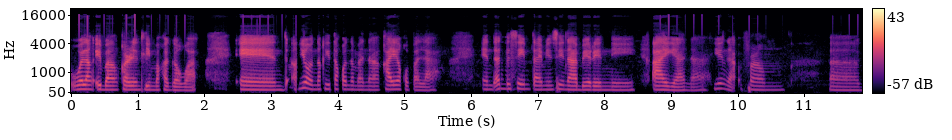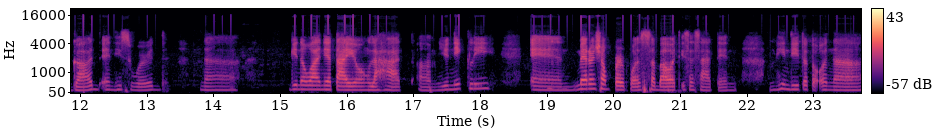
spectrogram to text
walang ibang currently makagawa. And yun, nakita ko naman na kaya ko pala. And at the same time, yung sinabi rin ni Aya na, yun nga, from uh, God and His Word na ginawa niya tayong lahat um, uniquely and meron siyang purpose sa bawat isa sa atin. Um, hindi totoo na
